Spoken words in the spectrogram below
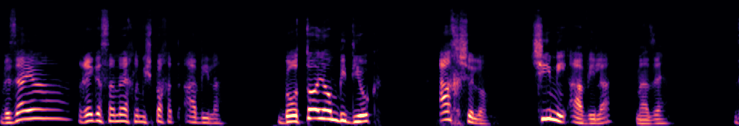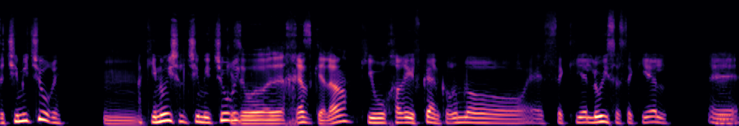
וזה היה רגע שמח למשפחת אבילה. באותו יום בדיוק, אח שלו, צ'ימי אבילה, מה זה? זה צ'ימיצ'ורי. אמ, הכינוי של כי צ'ימיצ'ורי, זה חזקאל, לא? כי הוא חריף, כן, קוראים לו אה, סקיאל, לואיס אסקיאל. אה, Mm.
